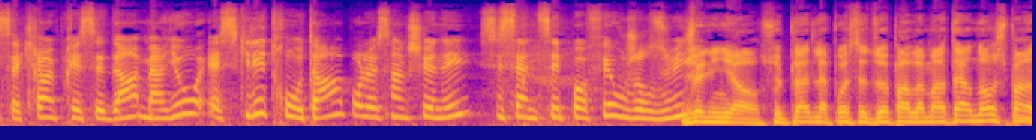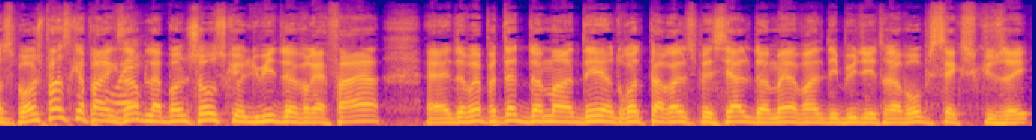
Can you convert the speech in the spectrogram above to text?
ça crée un précédent. Mario, est-ce qu'il est trop tard pour le sanctionner si ça ne s'est pas fait aujourd'hui? Je l'ignore. Sur le plan de la procédure parlementaire, non, je pense pas. Je pense que, par exemple, la bonne chose que lui devrait faire, euh, devrait peut-être demander un droit de parole spécial demain avant le début des travaux, puis s'excuser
